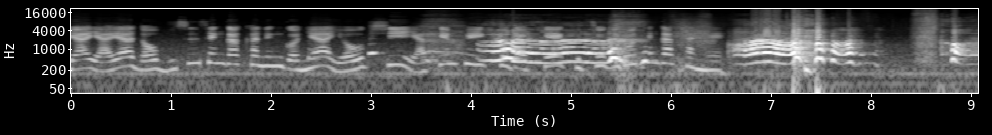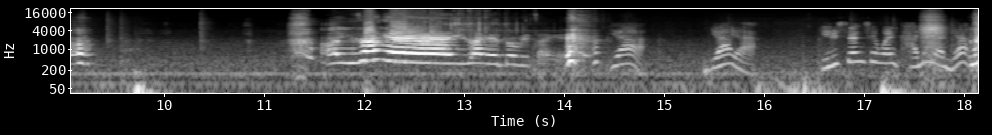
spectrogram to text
야야야 너 무슨 생각하는 거냐? 역시 약겜 페이커답게 그쪽으로 생각하네. 아, 아 이상해 이상해 좀 이상해 야, 야야. 일상생활 가능하냐?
